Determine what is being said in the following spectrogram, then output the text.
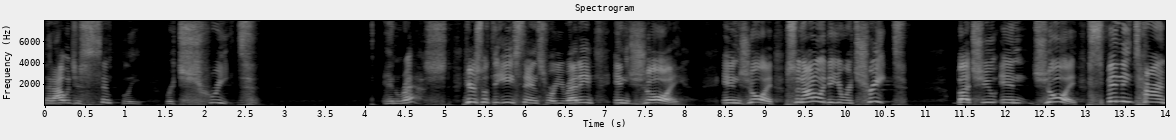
that I would just simply retreat and rest. Here's what the E stands for. You ready? Enjoy. Enjoy. So not only do you retreat, but you enjoy spending time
